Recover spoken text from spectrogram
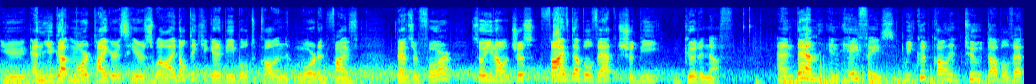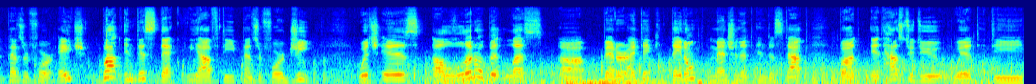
you and you got more Tigers here as well. I don't think you're going to be able to call in more than five Panzer IV. So, you know, just 5 double vet should be good enough. And then, in phase, we could call in 2 double vet Panzer IV-H, but in this deck we have the Panzer IV-G, which is a little bit less uh, better. I think they don't mention it in the stat, but it has to do with the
